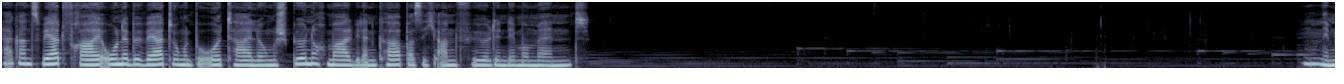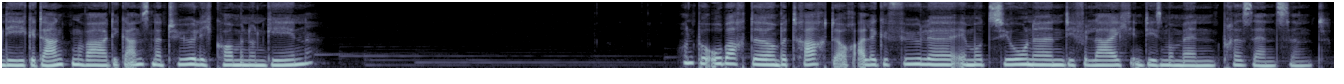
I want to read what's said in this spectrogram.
Ja, ganz wertfrei, ohne Bewertung und Beurteilung. Spür nochmal, wie dein Körper sich anfühlt in dem Moment. Nimm die Gedanken wahr, die ganz natürlich kommen und gehen. und beobachte und betrachte auch alle Gefühle, Emotionen, die vielleicht in diesem Moment präsent sind.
